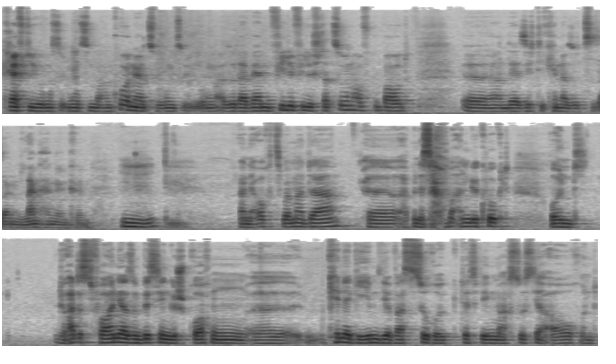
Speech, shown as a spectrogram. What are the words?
Kräftigungsübungen zu machen, Koordinationsübungen. Also da werden viele, viele Stationen aufgebaut, äh, an der sich die Kinder sozusagen langhangeln können. Mhm. Waren ja auch zweimal da, äh, habe mir das auch mal angeguckt und du hattest vorhin ja so ein bisschen gesprochen, äh, Kinder geben dir was zurück, deswegen machst du es ja auch und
